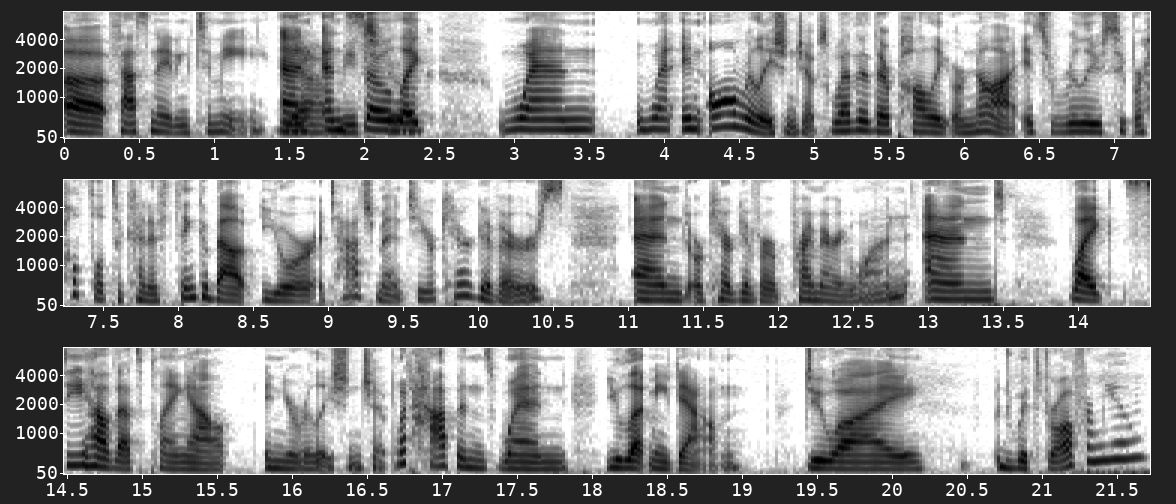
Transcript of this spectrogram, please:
uh, fascinating to me and Yeah, and me so too. like when when in all relationships whether they're poly or not it's really super helpful to kind of think about your attachment to your caregivers and or caregiver primary one and like see how that's playing out in your relationship. What happens when you let me down? Do i withdraw from you?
